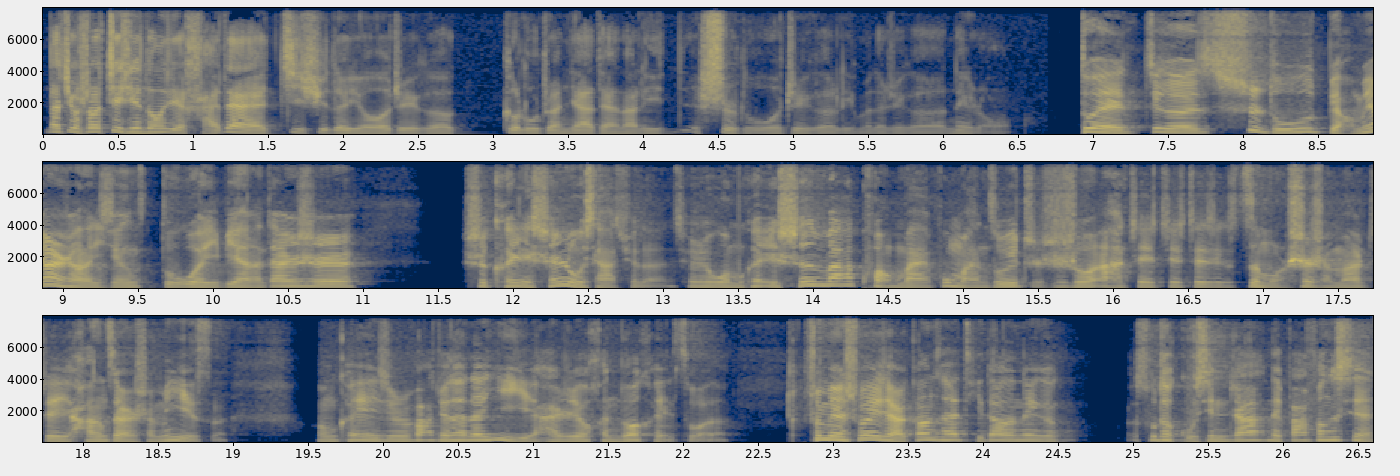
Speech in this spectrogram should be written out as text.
那就说这些嗯东西还在继续的由这个各路专家在那里试读这个里面的这个内容。对这个试读表面上已经读过一遍了，但是是可以深入下去的，就是我们可以深挖矿脉，不满足于只是说啊这这这这个字母是什么，这一行字儿什么意思，我们可以就是挖掘它的意义，还是有很多可以做的。顺便说一下，刚才提到的那个苏特古信札那八封信，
